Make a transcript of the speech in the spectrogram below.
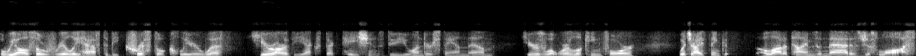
but we also really have to be crystal clear with here are the expectations. Do you understand them? Here's what we're looking for, which I think a lot of times in that is just lost.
